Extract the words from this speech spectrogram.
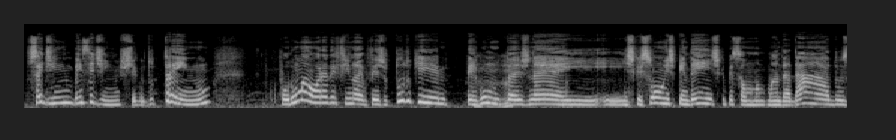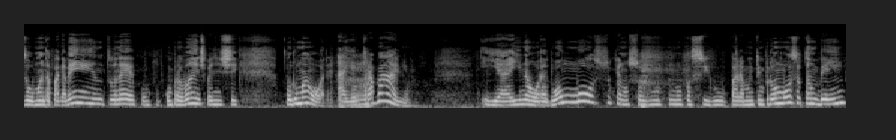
cedinho, bem cedinho, chego do treino, por uma hora defino, eu vejo tudo que perguntas, uhum. né, e, e, inscrições pendentes que o pessoal manda dados ou manda pagamento, né, comprovante para a gente por uma hora. Uhum. Aí eu trabalho. E aí, na hora do almoço, que eu não sou, não consigo parar muito tempo para o almoço, eu também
